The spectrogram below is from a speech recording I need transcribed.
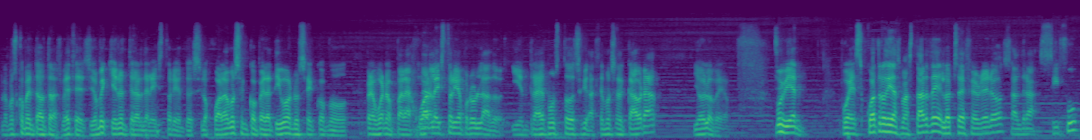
lo hemos comentado otras veces. Yo me quiero enterar de la historia, entonces si lo jugáramos en cooperativo, no sé cómo. Pero bueno, para jugar la historia por un lado y entramos todos y hacemos el cabra, yo lo veo. Muy bien, pues cuatro días más tarde, el 8 de febrero, saldrá Sifu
